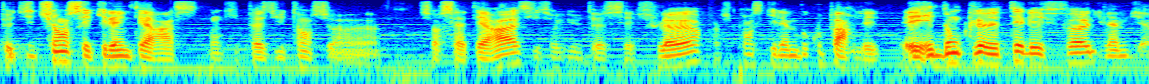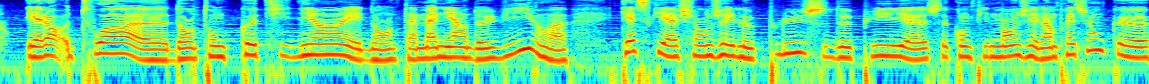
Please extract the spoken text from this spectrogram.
petite chance, c'est qu'il a une terrasse. Donc, il passe du temps sur, sur sa terrasse, il s'occupe de ses fleurs. Je pense qu'il aime beaucoup parler. Et donc le téléphone, il aime bien. Et alors toi, euh, dans ton quotidien et dans ta manière de vivre, qu'est-ce qui a changé le plus depuis euh, ce confinement? J'ai l'impression que,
